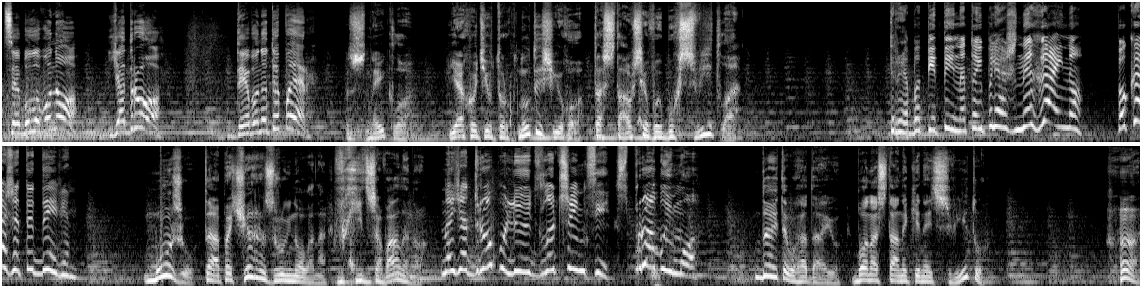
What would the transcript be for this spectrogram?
Це було воно! Ядро! Де воно тепер? Зникло. Я хотів торкнутись його, та стався вибух світла. Треба піти на той пляж негайно. Покажете, де він. Можу, та печера зруйнована, вхід завалено. На ядро полюють злочинці. Спробуймо. Дайте вгадаю, бо настане кінець світу? Ха.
